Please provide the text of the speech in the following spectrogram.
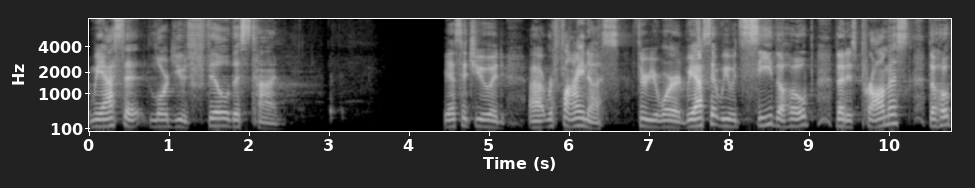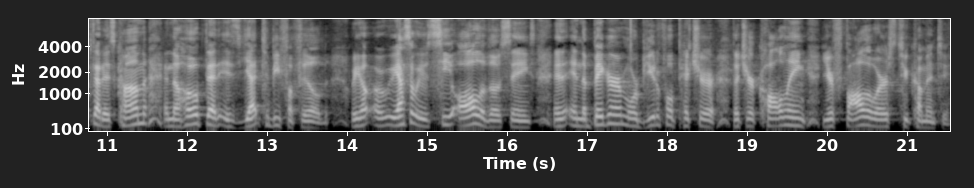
And we ask that, Lord, you would fill this time. We ask that you would uh, refine us through your word. We ask that we would see the hope that is promised, the hope that has come, and the hope that is yet to be fulfilled. We, we ask that we would see all of those things in, in the bigger, more beautiful picture that you're calling your followers to come into.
